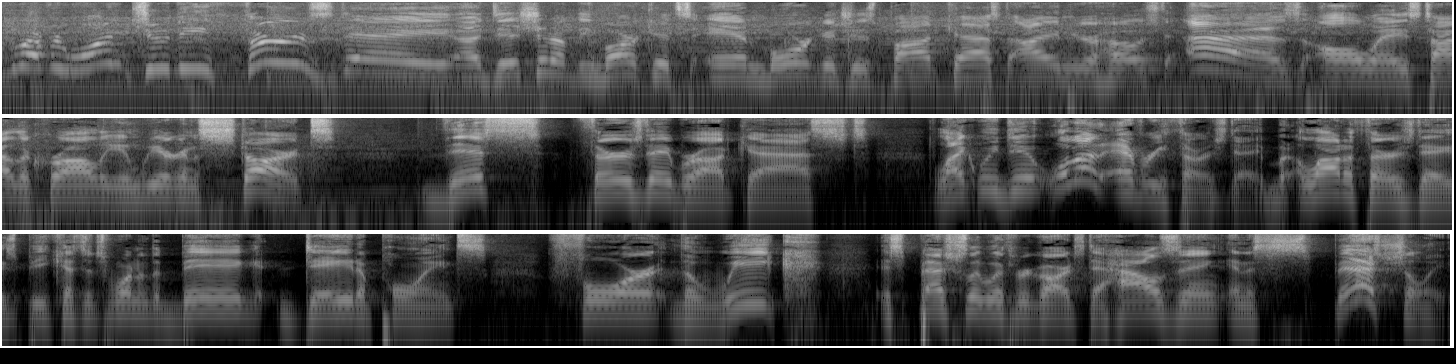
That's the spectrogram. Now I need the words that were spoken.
Welcome, everyone, to the Thursday edition of the Markets and Mortgages podcast. I am your host, as always, Tyler Crawley, and we are going to start this Thursday broadcast like we do, well, not every Thursday, but a lot of Thursdays because it's one of the big data points for the week, especially with regards to housing and especially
